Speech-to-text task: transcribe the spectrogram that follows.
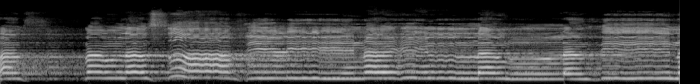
أسفل سافلين إلا الذين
